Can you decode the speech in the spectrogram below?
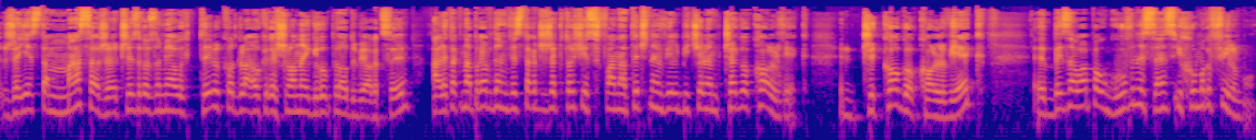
że jest tam masa rzeczy zrozumiałych tylko dla określonej grupy odbiorcy, ale tak naprawdę wystarczy, że ktoś jest fanatycznym wielbicielem czegokolwiek, czy kogokolwiek, by załapał główny sens i humor filmu.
